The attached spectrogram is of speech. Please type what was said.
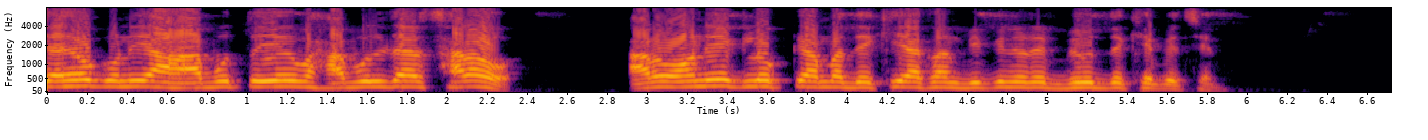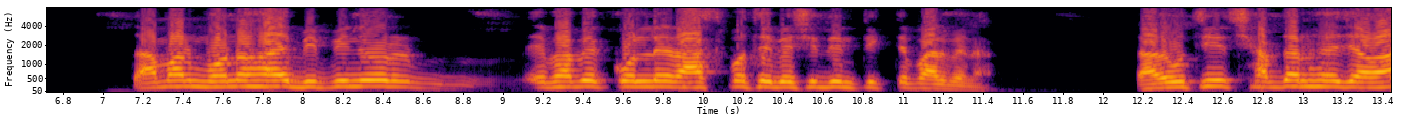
যাই হোক, উনি আবু তৈয়ব হাবিলদার ছাড়াও আরও অনেক লোককে আমরা দেখি এখন বিপিনের বিরুদ্ধে খেপেছেন। তা আমার মনে হয় বিপিনুর এভাবে করলে রাজপথে বেশি দিন টিকতে পারবে না। তার উচিত সাবধান হয়ে যাওয়া,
